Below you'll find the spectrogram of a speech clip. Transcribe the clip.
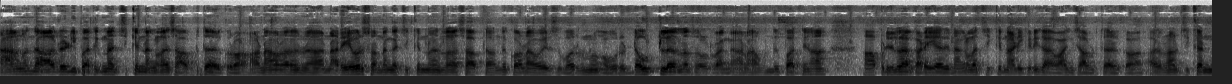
நாங்கள் வந்து ஆல்ரெடி பார்த்திங்கன்னா சிக்கன் நாங்களாம் சாப்பிட்டு தான் இருக்கிறோம். ஆனால் நிறைய பேர் சொன்னாங்க சிக்கன் எல்லாம் சாப்பிட்டா வந்து கொரோனா வைரஸ் வரும்னு ஒரு டவுட்டில் தான் சொல்கிறாங்க ஆனால் வந்து பார்த்தீங்கன்னா அப்படிலாம் கிடையாது. நாங்களாம் சிக்கன் அடிக்கடி வாங்கி சாப்பிட்டு தான் இருக்கோம். அதனால் சிக்கன்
